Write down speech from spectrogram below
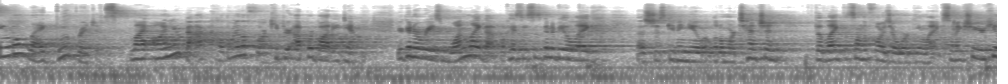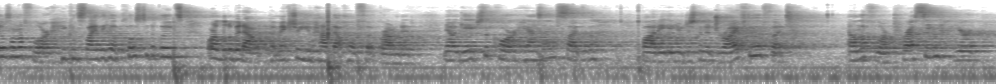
single leg glute bridges. Lie on your back, hold them on the floor, keep your upper body down. You're gonna raise one leg up, okay? So this is gonna be the leg that's just giving you a little more tension. The leg that's on the floor is your working leg. So make sure your heel's on the floor. You can slide the heel close to the glutes or a little bit out, but make sure you have that whole foot grounded. Now engage the core, hands on the sides of the body, and you're just gonna drive through the foot on the floor, pressing your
